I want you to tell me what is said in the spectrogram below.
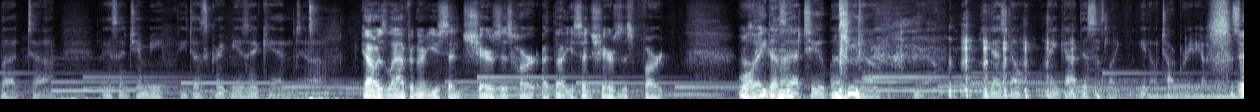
But uh, like I said, Jimmy, he does great music, and uh, Yeah, I was laughing there. You said shares his heart. I thought you said shares his fart. well, he does huh? that too. But you know, you guys don't. Thank God, this is like you know talk radio. So,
